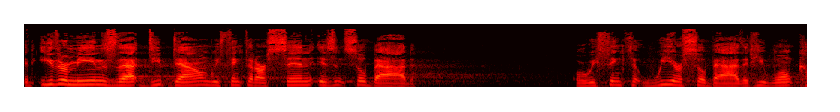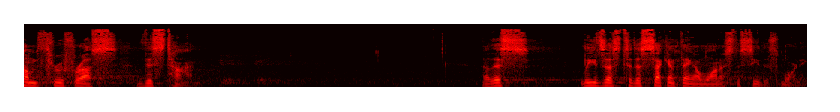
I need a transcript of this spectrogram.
it either means that deep down we think that our sin isn't so bad, or we think that we are so bad that He won't come through for us this time. Now, this leads us to the second thing I want us to see this morning.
